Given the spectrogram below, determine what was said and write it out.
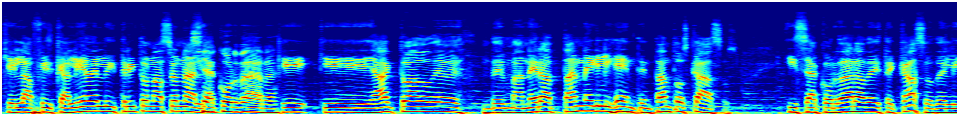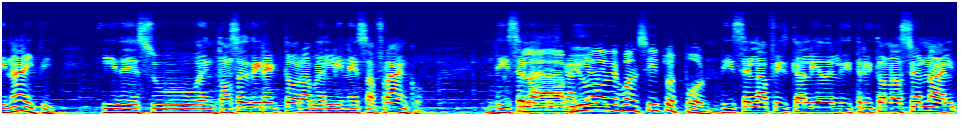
que la Fiscalía del Distrito Nacional se acordara que, que ha actuado de, de manera tan negligente en tantos casos y se acordara de este caso del INAIPI y de su entonces directora berlinesa Franco. Dice la, viuda de Juancito Sport. Dice la Fiscalía del Distrito Nacional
